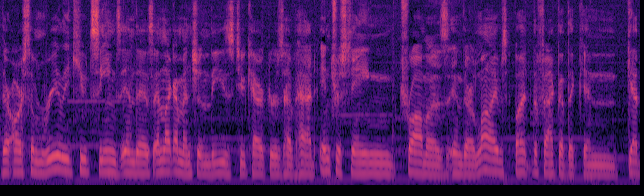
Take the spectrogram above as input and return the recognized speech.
There are some really cute scenes in this, and like I mentioned, these two characters have had interesting traumas in their lives, but the fact that they can get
